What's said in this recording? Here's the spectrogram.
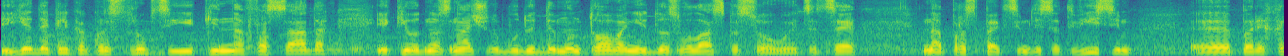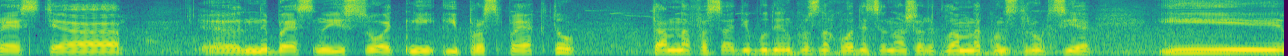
Є декілька конструкцій, які на фасадах, які однозначно будуть демонтовані і дозвола скасовуються. Це на проспект 78, е, перехрестя е, Небесної Сотні і проспекту. Там на фасаді будинку знаходиться наша рекламна конструкція. І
